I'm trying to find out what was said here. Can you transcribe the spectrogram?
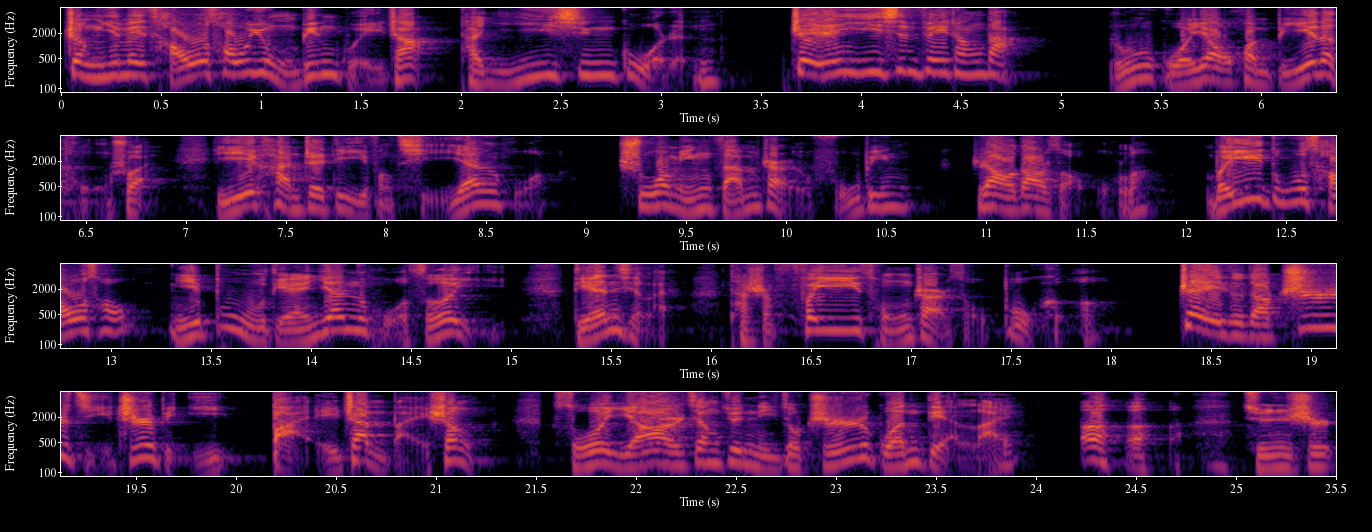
正因为曹操用兵诡诈，他疑心过人。这人疑心非常大。如果要换别的统帅，一看这地方起烟火了，说明咱们这儿有伏兵，绕道走了。唯独曹操，你不点烟火则已，点起来他是非从这儿走不可。这就叫知己知彼，百战百胜。所以二将军你就只管点来。军师，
